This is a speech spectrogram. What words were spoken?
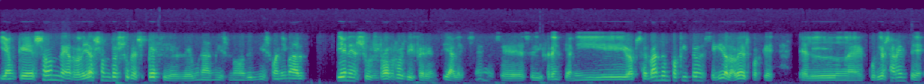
y aunque son en realidad son dos subespecies de una mismo de un mismo animal tienen sus rasgos diferenciales, ¿eh? se, diferencian y observando un poquito enseguida lo ves, porque el, curiosamente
